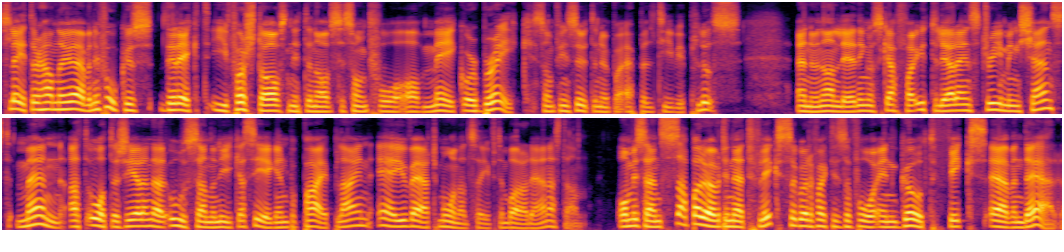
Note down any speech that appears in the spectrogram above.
Slater hamnar ju även i fokus direkt i första avsnitten av säsong två av Make or Break som finns ute nu på Apple TV+. Ännu en anledning att skaffa ytterligare en streamingtjänst, men att återse den där osannolika segern på Pipeline är ju värt månadsavgiften bara det nästan. Om vi sen zappar över till Netflix så går det faktiskt att få en Goat-fix även där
